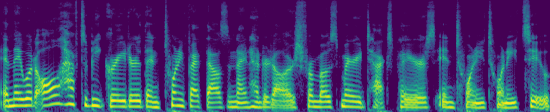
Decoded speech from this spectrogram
and they would all have to be greater than $25,900 for most married taxpayers in 2022.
